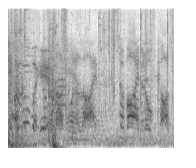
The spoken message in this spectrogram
There's here. Last one alive. Survive at all costs.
